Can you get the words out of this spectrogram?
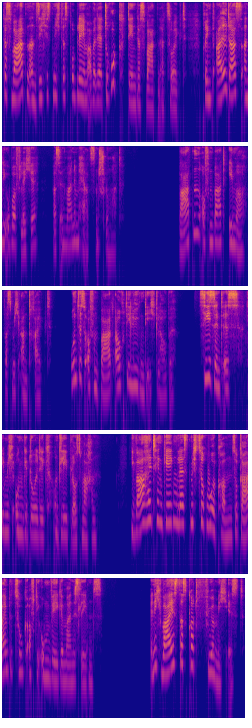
Das Warten an sich ist nicht das Problem, aber der Druck, den das Warten erzeugt, bringt all das an die Oberfläche, was in meinem Herzen schlummert. Warten offenbart immer, was mich antreibt, und es offenbart auch die Lügen, die ich glaube. Sie sind es, die mich ungeduldig und lieblos machen. Die Wahrheit hingegen lässt mich zur Ruhe kommen, sogar in Bezug auf die Umwege meines Lebens. Wenn ich weiß, dass Gott für mich ist,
